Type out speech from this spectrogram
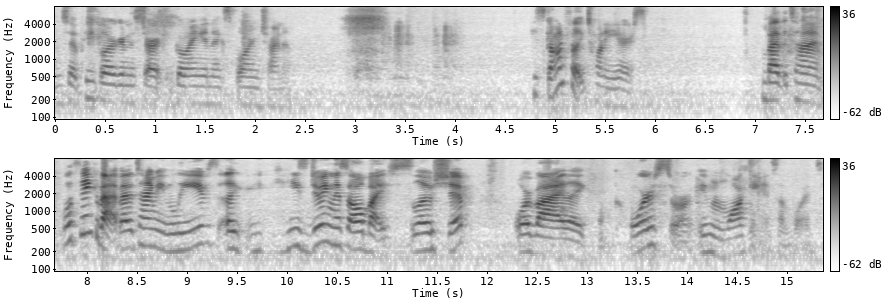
And so people are going to start going and exploring China. He's gone for like 20 years by the time well think about it by the time he leaves like he's doing this all by slow ship or by like horse or even walking at some points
